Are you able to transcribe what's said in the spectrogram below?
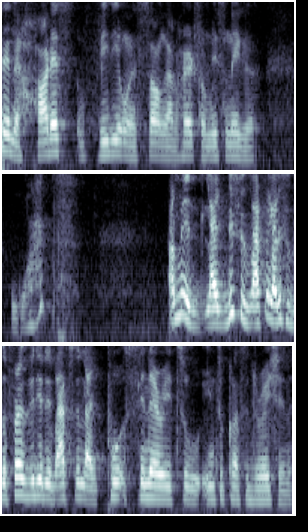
Ain't the hardest video and song I've heard from this nigga, what? I mean, like this is. I feel like this is the first video they've actually like put scenery to into consideration,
